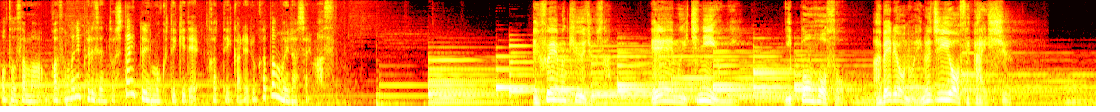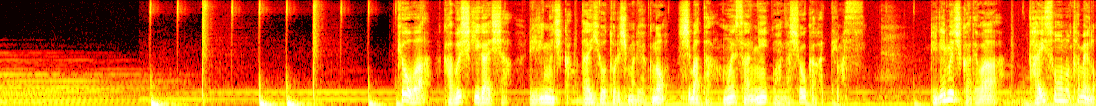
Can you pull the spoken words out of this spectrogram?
お父様お母様にプレゼントしたいという目的で買っていかれる方もいらっしゃいます。FM93 AM1242 日本放送安倍亮の NGO 世界一周。今日は株式会社リリムジカ代表取締役の柴田萌さんにお話を伺っています。リリムジカでは体操のための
